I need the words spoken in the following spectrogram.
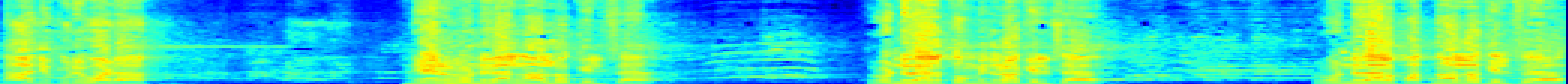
నాది గుడివాడ. నేను రెండు వేల నాలుగులో గెలిచా. రెండు వేల తొమ్మిదిలో గెలిచా. రెండు వేల పద్నాలుగులో గెలిచా.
